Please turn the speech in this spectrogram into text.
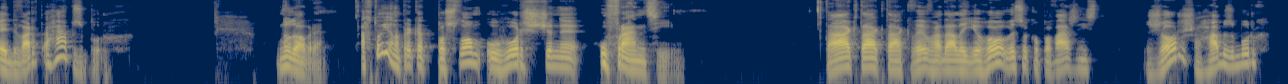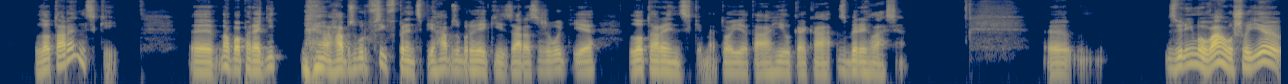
Едвард Габсбург. Ну добре. А хто є, наприклад, послом Угорщини у Франції? Так, так, так. Ви вгадали його високоповажність Жорж Габсбург Лотаринський. Е, ну, попередній Габсбург, всі, в принципі, Габсбурги, які зараз живуть, є лотаринськими. То є та гілка, яка збереглася. Е, звернімо увагу, що є,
